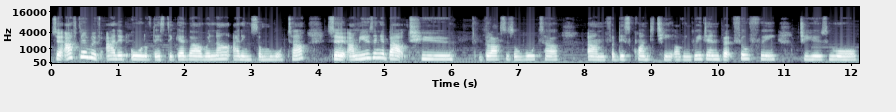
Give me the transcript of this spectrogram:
So after we've added all of this together we're now adding some water. So i'm using about two glasses of water um, for this quantity of ingredient but feel free to use more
